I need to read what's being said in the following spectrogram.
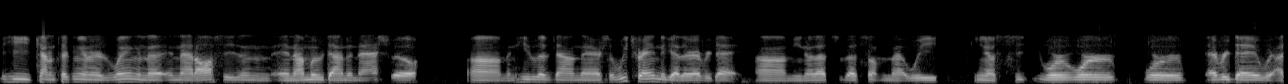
he kind of took me under his wing in the in that off season, and I moved down to Nashville, um, and he lives down there, so we train together every day. Um, you know, that's that's something that we, you know, we're we're we're every day. I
